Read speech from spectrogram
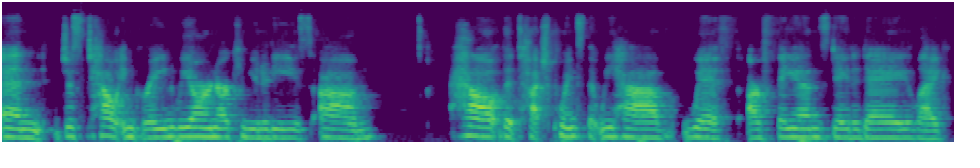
and just how ingrained we are in our communities, um, how the touch points that we have with our fans day to day, like,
